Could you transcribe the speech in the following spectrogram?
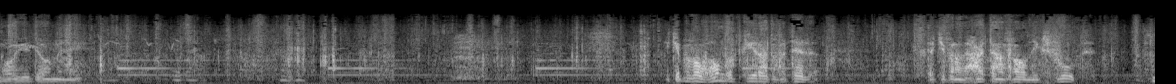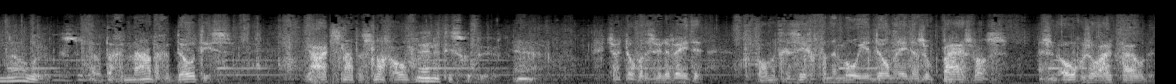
Mooie dominee. Ik heb er wel honderd keer laten vertellen... dat je van een hartaanval niks voelt. Nauwelijks. Dat het een genadige dood is. Je hart slaat een slag over. En het is gebeurd. Ja. Zou je toch wel eens willen weten... waarom het gezicht van de mooie dominee dan zo paars was... en zijn ogen zo uitpuilden.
